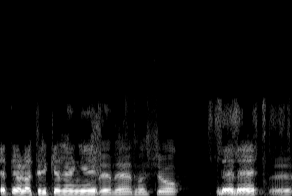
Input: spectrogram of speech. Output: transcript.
네, 또 연락 드릴게요, 사장님. 네 네, 들어가십시오. 네 네. 네.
